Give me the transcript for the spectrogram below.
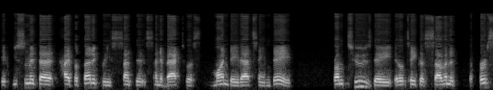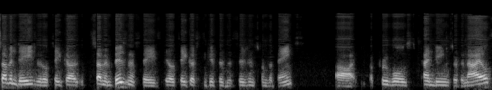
if you submit that hypothetically, send it, send it back to us Monday that same day. From Tuesday, it'll take us seven, the first seven days, it'll take us seven business days, it'll take us to get the decisions from the banks, uh, approvals, pendings, or denials.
